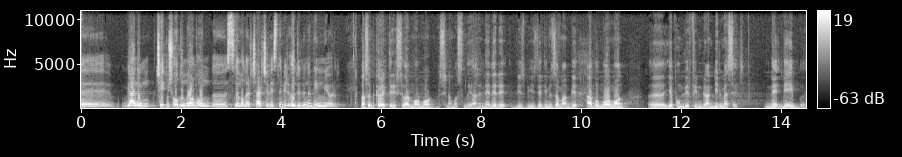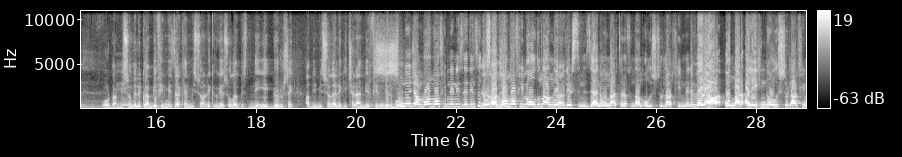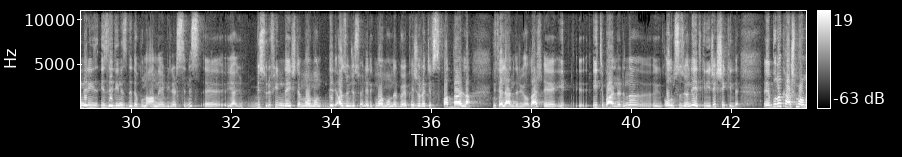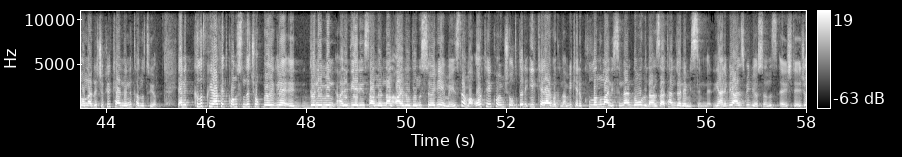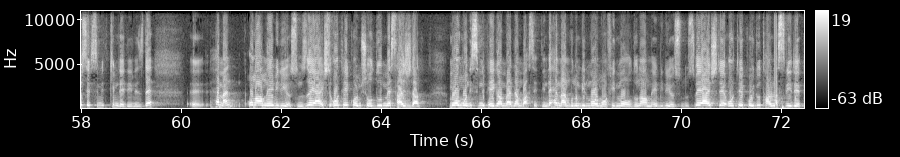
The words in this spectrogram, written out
yani çekmiş olduğu Mormon e, sinemaları çerçevesinde bir ödülünü bilmiyorum. Nasıl bir karakteristiği var Mormon sinemasında? Yani neleri biz bir izlediğimiz zaman bir ha bu Mormon e, yapım bir filmdir. Hani bilmesek ne neyi e, oradan misyonerlik yani bir film izlerken misyonerlik ögesi olarak biz neyi görürsek ha bir misyonerlik içeren bir filmdir bu. Şimdi hocam Mormon filmlerini izlediğinizde doğrudan sadece- Mormon filmi olduğunu anlayabilirsiniz. Yani onlar tarafından oluşturulan filmleri veya onlar aleyhinde oluşturulan filmleri izlediğinizde de bunu anlayabilirsiniz. Ee, yani bir sürü filmde işte Mormon, dedi, az önce söyledik Mormonları böyle pejoratif sıfatlarla nitelendiriyorlar. Ee, it- itibarlarını e, olumsuz yönde etkileyecek şekilde. E, Buna karşı Mormonlar da çıkıyor, kendilerini tanıtıyor. Yani kılık kıyafet konusunda çok böyle e, dönemin hani diğer insanlarından ayrıldığını söyleyemeyiz ama ortaya koymuş oldukları ilkeler bakımından bir kere kullanılan isimler doğrudan zaten dönem isimleri. Yani biraz biliyorsanız e, işte Joseph Smith kim dediğinizde hemen onu anlayabiliyorsunuz. Veya işte ortaya koymuş olduğu mesajdan Mormon isimli peygamberden bahsettiğinde hemen bunun bir Mormon filmi olduğunu anlayabiliyorsunuz. Veya işte ortaya koyduğu tanrı tasviri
